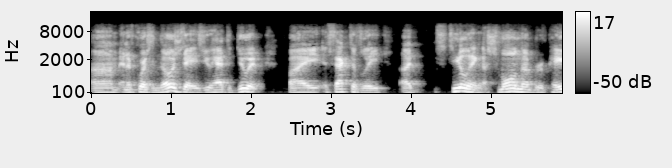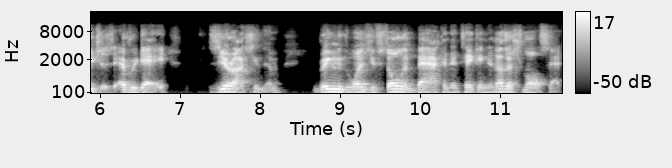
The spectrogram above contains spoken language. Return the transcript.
Um, and of course, in those days, you had to do it by effectively uh, stealing a small number of pages every day, Xeroxing them, bringing the ones you've stolen back, and then taking another small set.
